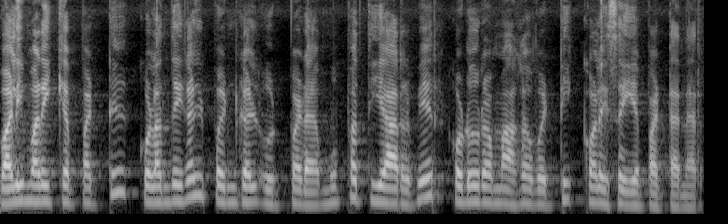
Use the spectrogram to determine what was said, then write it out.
வழிமறிக்கப்பட்டு குழந்தைகள் பெண்கள் உட்பட முப்பத்தி ஆறு பேர் கொடூரமாக வெட்டி கொலை செய்யப்பட்டனர்.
